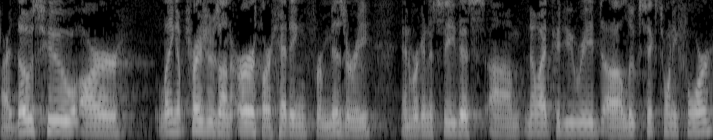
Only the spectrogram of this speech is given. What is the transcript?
All right. Those who are laying up treasures on earth are heading for misery. And we're going to see this. Um, Noad, could you read uh, Luke 6:24?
